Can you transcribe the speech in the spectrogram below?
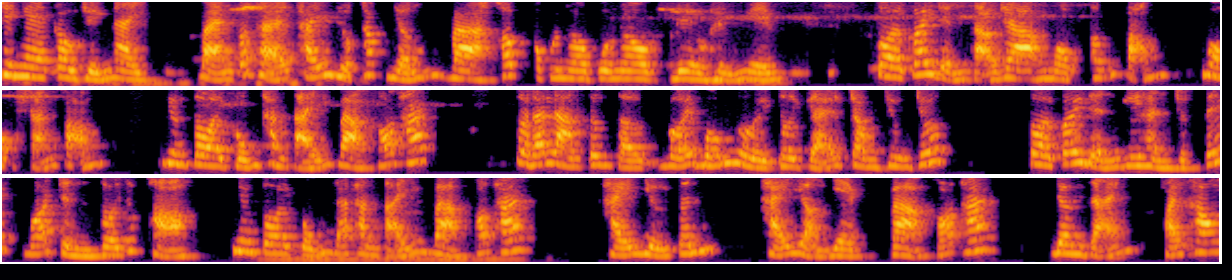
Khi nghe câu chuyện này, bạn có thể thấy luật hấp dẫn và Ho'oponopono đều hiệu nghiệm. Tôi có ý định tạo ra một ấn phẩm, một sản phẩm, nhưng tôi cũng thành tẩy và phó thác. Tôi đã làm tương tự với bốn người tôi kể trong chương trước. Tôi có ý định ghi hình trực tiếp quá trình tôi giúp họ, nhưng tôi cũng đã thành tẩy và phó thác. Hãy dự tính, hãy dọn dẹp và phó thác. Đơn giản, phải không?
